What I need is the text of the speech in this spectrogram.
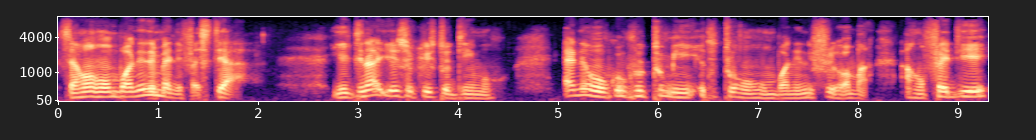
sɛ honhom bɔne no manifeste a yɛgyina yesu kristo din mu ɛne honhom kronkron tumi etutu honhom bɔne no firi hɔ ma ahofadie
